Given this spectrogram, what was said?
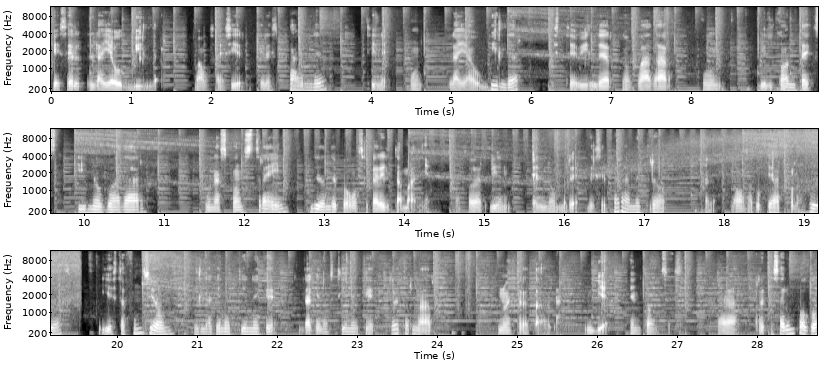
que es el Layout Builder. Vamos a decir que el Expander tiene un Layout Builder. Este builder nos va a dar un build context y nos va a dar unas constraints de donde podemos sacar el tamaño. Vamos a ver bien el nombre de ese parámetro. vamos a copiar por las dudas. Y esta función es la que nos tiene que, la que, nos tiene que retornar nuestra tabla. Bien, entonces, para repasar un poco,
